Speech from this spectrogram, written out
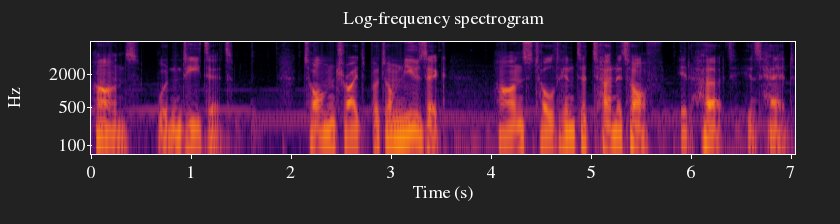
Hans wouldn't eat it. Tom tried to put on music. Hans told him to turn it off. It hurt his head.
